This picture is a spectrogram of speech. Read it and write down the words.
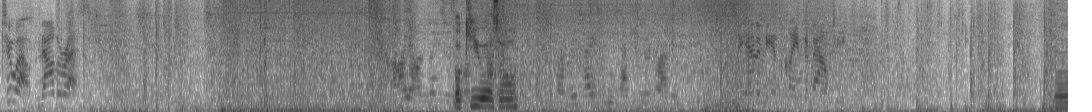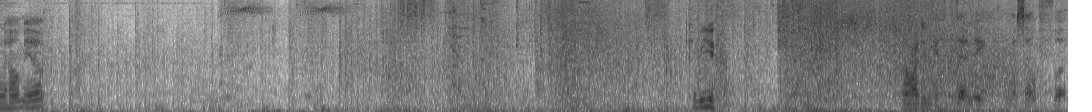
Two out. Now the rest. Fuck you, asshole. Help me out? Come here. Oh, I didn't get to detonate myself. Fuck.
